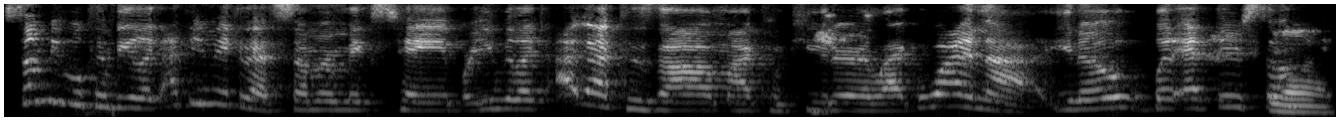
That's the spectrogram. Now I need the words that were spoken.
some people can be like, I can make that summer mixtape, or you can be like, I got Kazaa on my computer, like why not, you know? But at there's something yeah.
